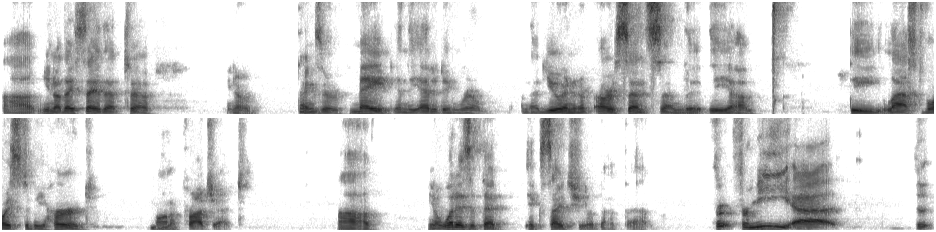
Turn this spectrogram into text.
uh, you know they say that uh, you know things are made in the editing room and that you are a sense and the the um, the last voice to be heard on a project uh, you know, what is it that excites you about that? For, for me, uh, the,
